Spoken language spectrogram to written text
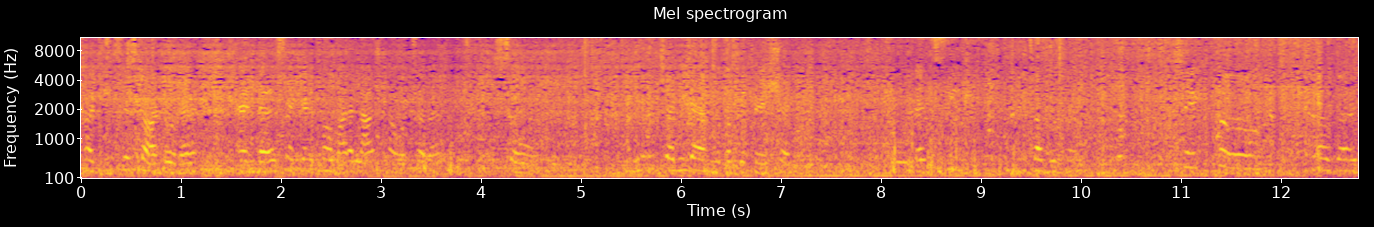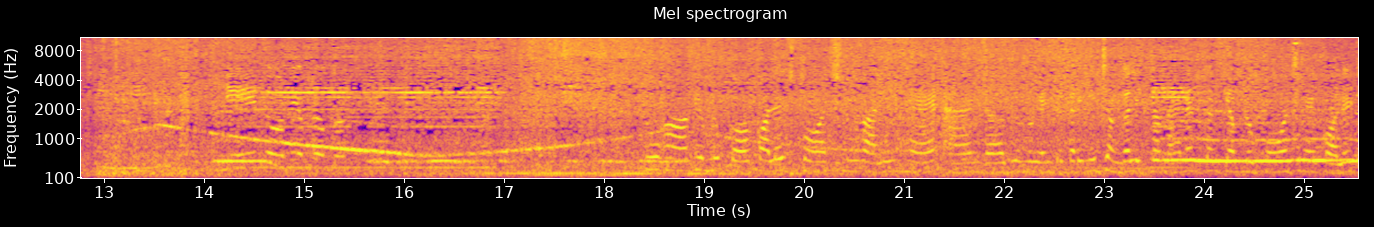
thirty से स्टार्ट हो रहा है। एंड सेकेंड को हमारा लास्ट नवोत्सव है। सो अभी तो चल ही रहा है हम लोग का प्रिपरेशन तो लेट्स कब होता है ये तो अभी हम लोग तो हाँ अभी हम लोग कॉलेज पहुँचने वाले हैं एंड अभी हम लोग एंटर करेंगे जंगल इतना मेहनत करके हम लोग पहुँच रहे हैं कॉलेज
